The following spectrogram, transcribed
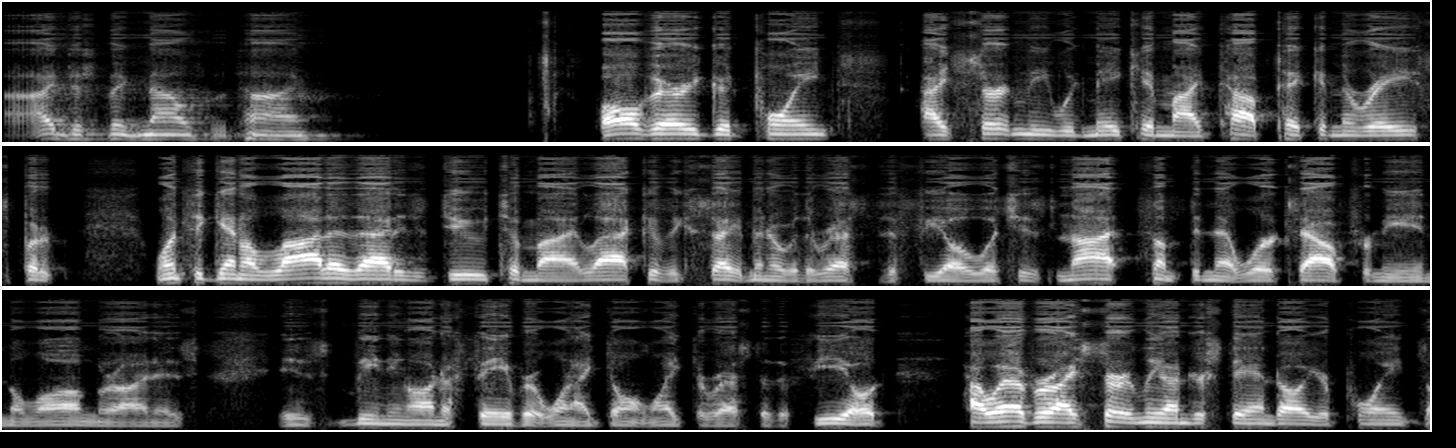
I just think now's the time. All very good points. I certainly would make him my top pick in the race, but once again, a lot of that is due to my lack of excitement over the rest of the field, which is not something that works out for me in the long run. Is is leaning on a favorite when I don't like the rest of the field. However, I certainly understand all your points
